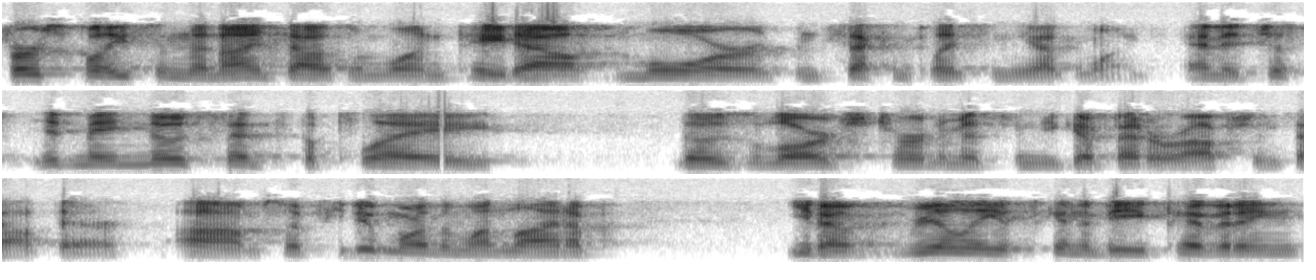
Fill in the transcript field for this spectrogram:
first place in the 9,001 paid out more than second place in the other one. And it just, it made no sense to play those large tournaments when you get better options out there. Um, so if you do more than one lineup, you know, really it's going to be pivoting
